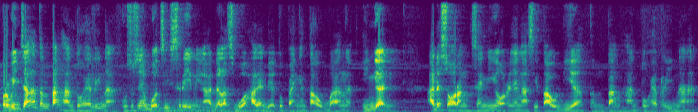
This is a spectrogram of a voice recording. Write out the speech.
Perbincangan tentang hantu Helena, khususnya buat si Sri ini adalah sebuah hal yang dia tuh pengen tahu banget. Hingga nih, ada seorang senior yang ngasih tahu dia tentang hantu Helena.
